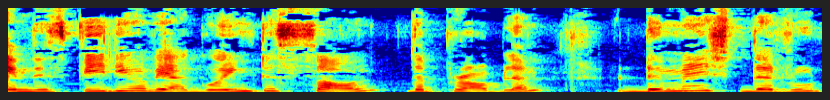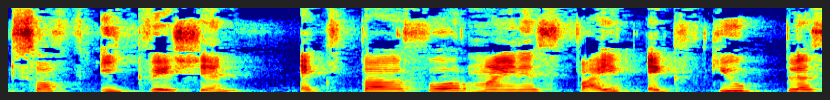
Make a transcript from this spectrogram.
In this video, we are going to solve the problem diminish the roots of equation x power 4 minus 5x cube plus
